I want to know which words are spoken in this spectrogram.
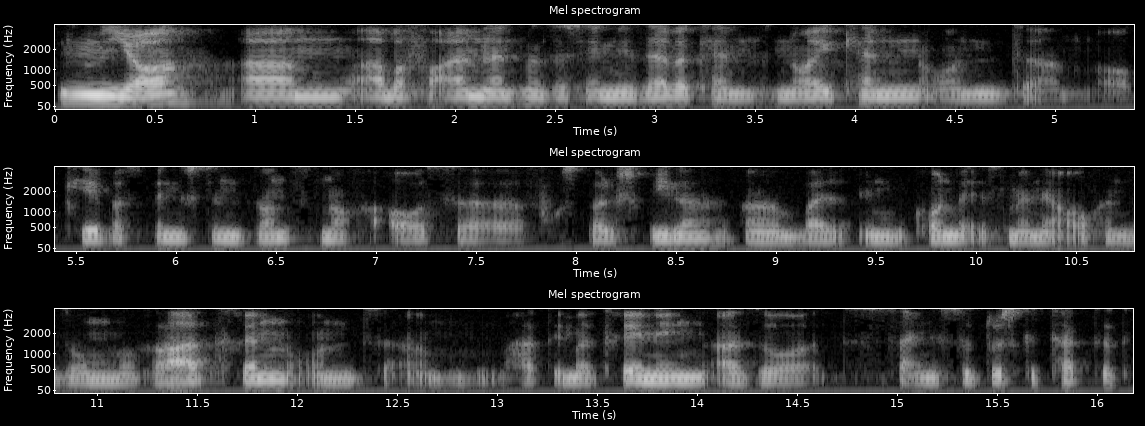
Mm, ja, ähm, aber vor allem lernt man sich irgendwie selber kennen, neu kennen und ähm, okay, was bin ich denn sonst noch außer Fußballspieler? Äh, weil im Grunde ist man ja auch in so einem Rad drin und ähm, hat immer Training, also das ist eigentlich so durchgetaktet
